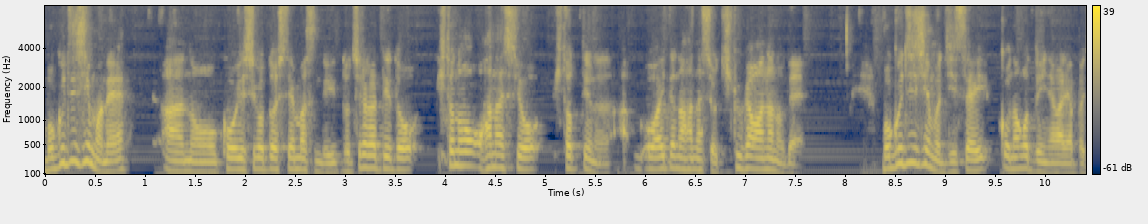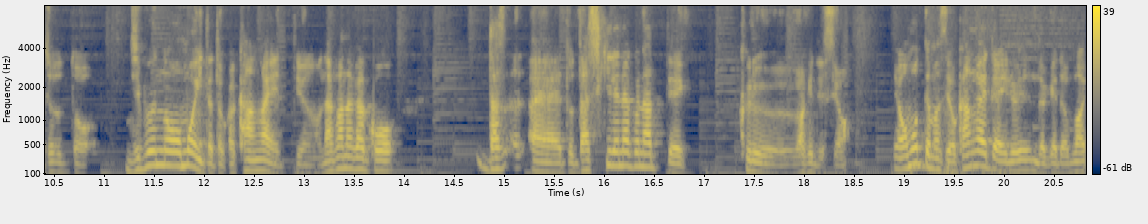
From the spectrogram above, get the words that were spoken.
僕自身もね、あの、こういう仕事をしていますんで、どちらかというと、人のお話を、人っていうのは、お相手の話を聞く側なので、僕自身も実際こんなこと言いながら、やっぱりちょっと自分の思いだとか考えっていうのをなかなかこう、出す、えっ、と、出し切れなくなってくるわけですよ。いや、思ってますよ。考えてはいるんだけど、まあ、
